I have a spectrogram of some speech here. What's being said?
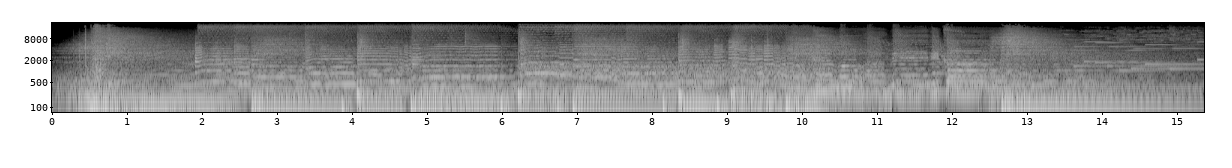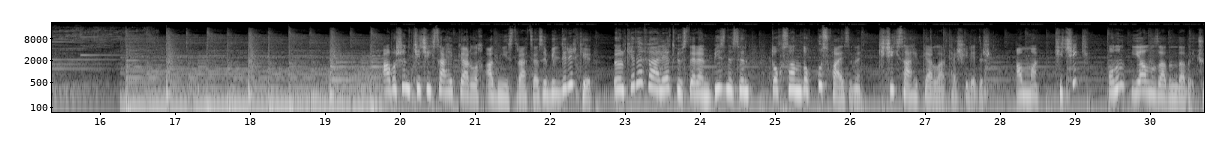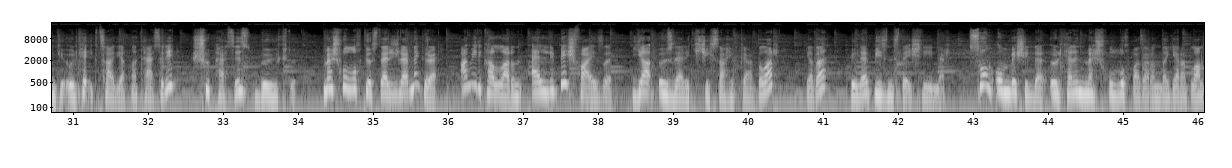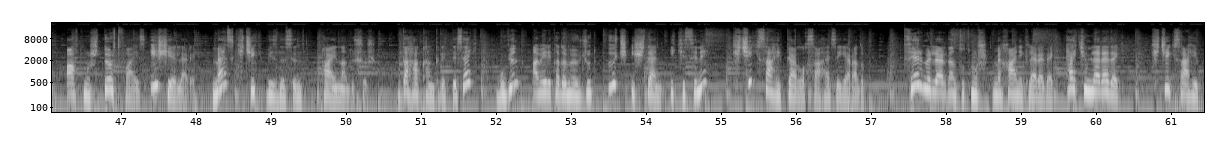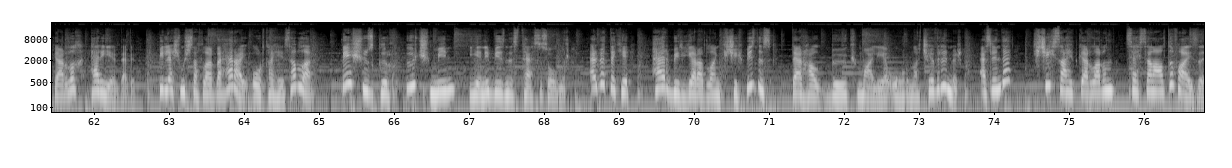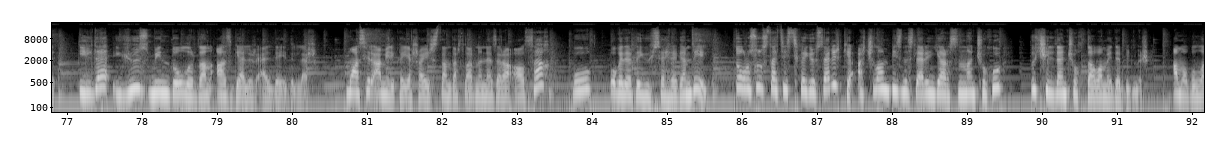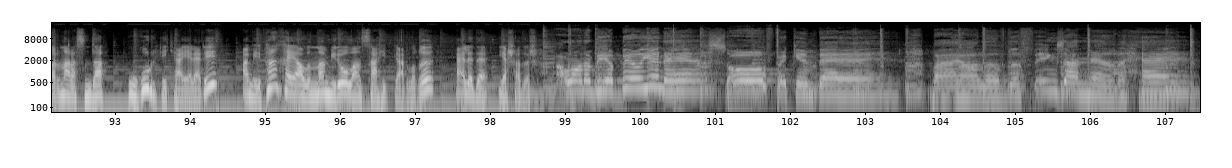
ABŞ-ın kiçik sahibkarlıq administrasiyası bildirir ki, ölkədə fəaliyyət göstərən biznesin 99%-ni kiçik sahibkarlar təşkil edir. Amma kiçik onun yalnız adındadır, çünki ölkə iqtisadiyyatına təsiri şübhəsiz böyükdür. Məşğulluq göstəricilərinə görə Amerikalıların 55%-i ya özləri kiçik sahibkardılar, ya da belə biznesdə işləyirlər. Son 15 ildə ölkənin məşğulluq bazarında yaradılan 64% iş yerləri məhz kiçik biznesin payına düşür. Daha konkret desək, bu gün Amerikada mövcud 3 işdən ikisini kiçik sahibkarlıq sahəsi yaradıb. Fermerlərdən tutmuş mexaniklərədək, həkimlərədək kiçik sahibkarlıq hər yerdədir. Birləşmiş Ştatlarda hər ay orta hesabla 543 min yeni biznes təsis olunur. Əlbəttə ki, hər bir yaradılan kiçik biznes dərhal böyük maliyyə uğruna çevrilmir. Əslində kiçik sahibkarların 86%-i ildə 100 min dollardan az gəlir əldə edirlər. Müasir Amerika yaşayış standartlarını nəzərə alsaq, bu o qədər də yüksək rəqəm deyil. Doğrusu statistika göstərir ki, açılan bizneslərin yarısından çoxu 3 ildən çox davam edə bilmir. Amma bunların arasında uğur hekayələri Amerikan xəyalından biri olan sahibkarlığı hələ də yaşadır. I wanna be a billionaire so freaking bad Buy all of the things I never had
